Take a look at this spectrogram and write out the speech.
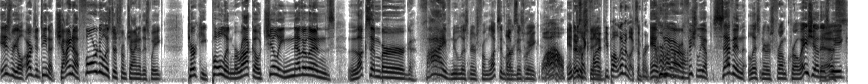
Israel, Argentina, China. Four new listeners from China this week. Turkey, Poland, Morocco, Chile, Netherlands, Luxembourg. Five new listeners from Luxembourg, this week. Wow. There's like five people that live in Luxembourg. And we are officially up seven listeners from Croatia this Yes. week.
